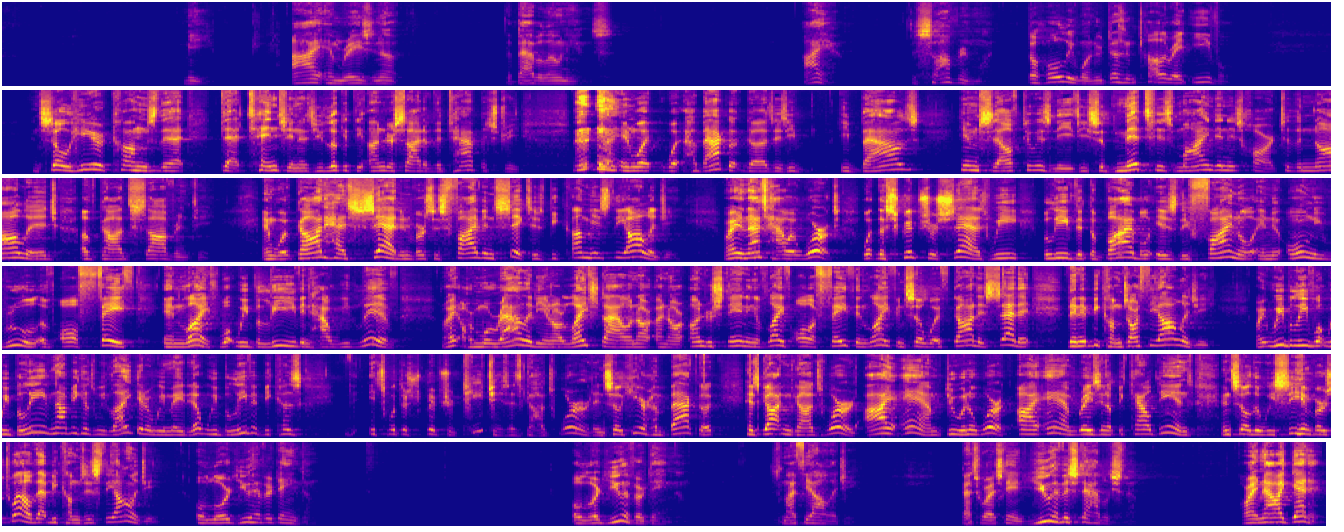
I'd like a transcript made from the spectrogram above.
me. I am raising up the Babylonians. I am the sovereign one, the holy one who doesn't tolerate evil. And so here comes that, that tension as you look at the underside of the tapestry. and what, what Habakkuk does is he, he bows himself to his knees, he submits his mind and his heart to the knowledge of God's sovereignty. And what God has said in verses 5 and 6 has become his theology. Right? And that's how it works. What the scripture says, we believe that the Bible is the final and the only rule of all faith in life, what we believe and how we live right? Our morality and our lifestyle and our, and our understanding of life, all our faith in life. And so if God has said it, then it becomes our theology, right? We believe what we believe, not because we like it or we made it up. We believe it because it's what the scripture teaches as God's word. And so here Habakkuk has gotten God's word. I am doing a work. I am raising up the Chaldeans. And so that we see in verse 12, that becomes his theology. Oh Lord, you have ordained them. Oh Lord, you have ordained them. It's my theology. That's where I stand. You have established them. All right, now I get it.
